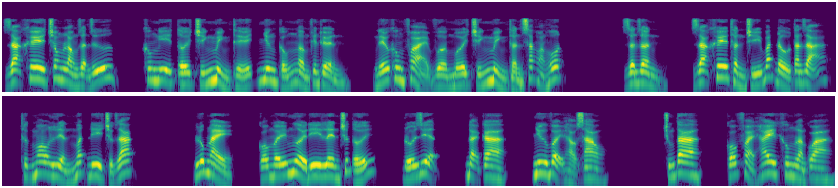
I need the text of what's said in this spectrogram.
Dạ khê trong lòng giận dữ, không nghĩ tới chính mình thế nhưng cống ngầm phiên thuyền, nếu không phải vừa mới chính mình thần sắc hoàng hốt. Dần dần, dạ khê thần trí bắt đầu tan rã, thực mau liền mất đi trực giác. Lúc này, có mấy người đi lên trước tới, đối diện, đại ca, như vậy hảo sao? Chúng ta, có phải hay không làm qua?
